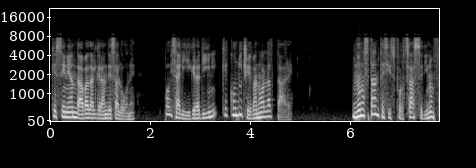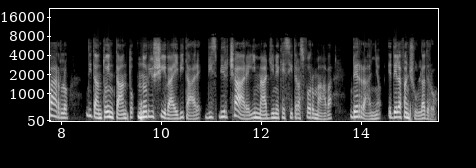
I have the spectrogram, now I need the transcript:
che se ne andava dal grande salone. Poi salì i gradini che conducevano all'altare. Nonostante si sforzasse di non farlo, di tanto in tanto non riusciva a evitare di sbirciare l'immagine che si trasformava del ragno e della fanciulla Drò.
